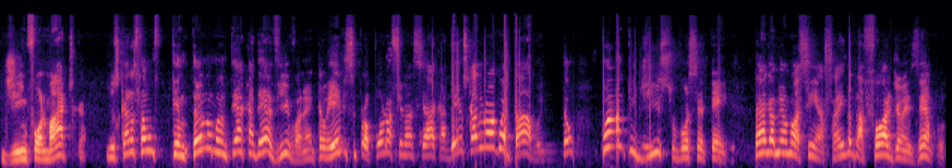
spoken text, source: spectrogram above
de informática e os caras estavam tentando manter a cadeia viva, né? Então, eles se proporam a financiar a cadeia e os caras não aguentavam. Então, quanto disso você tem? Pega mesmo assim, a saída da Ford é um exemplo.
